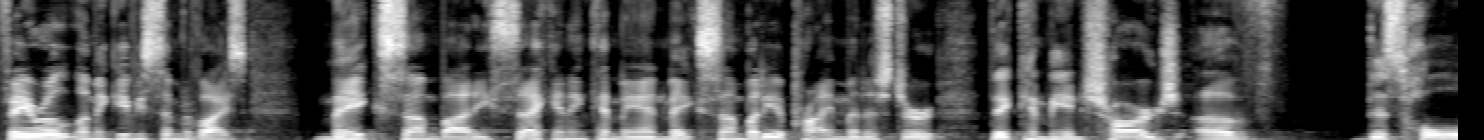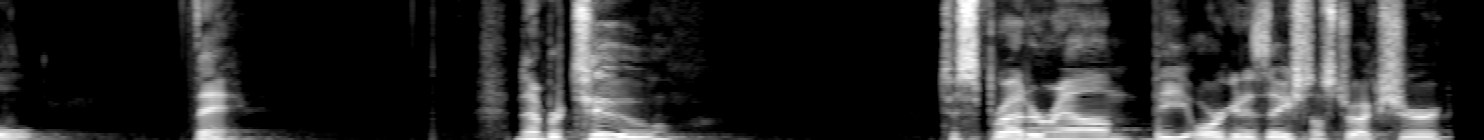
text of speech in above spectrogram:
Pharaoh, let me give you some advice. Make somebody second in command, make somebody a prime minister that can be in charge of this whole thing. Number two, to spread around the organizational structure,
